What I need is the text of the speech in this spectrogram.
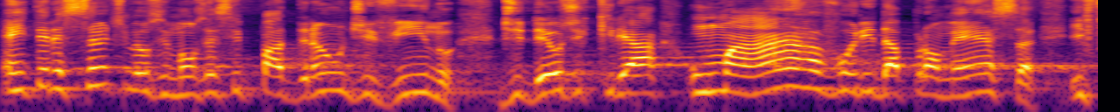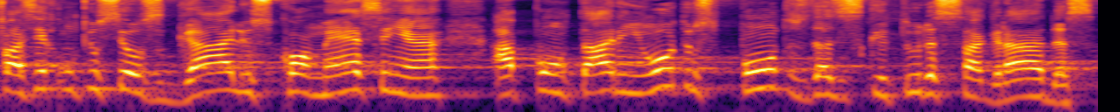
É interessante, meus irmãos, esse padrão divino de Deus de criar uma árvore da promessa e fazer com que os seus galhos comecem a apontar em outros pontos das Escrituras sagradas,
